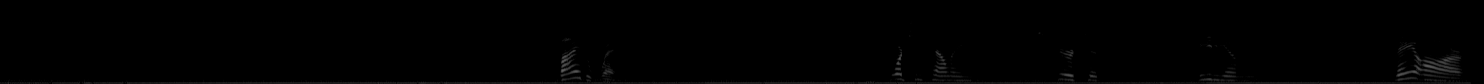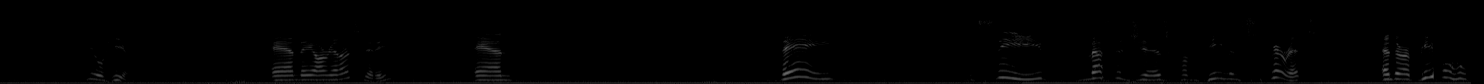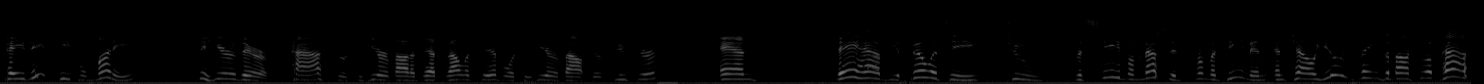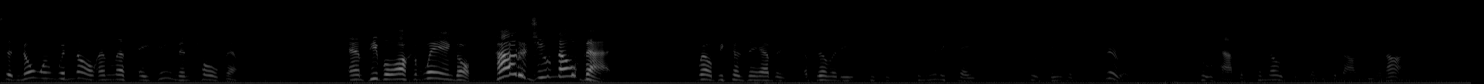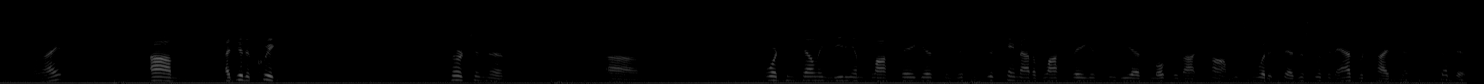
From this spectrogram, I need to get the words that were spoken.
By the way, fortune telling, spiritists, mediums, they are still here. And they are in our city. And they receive messages from demon spirits. And there are people who pay these people money to hear their past or to hear about a dead relative or to hear about their future. And they have the ability to receive a message from a demon and tell you things about your past that no one would know unless a demon told them. And people walk away and go, How did you know that? Well, because they have the ability to communicate through demon spirits who happen to know some things about you and I. All right? Um, I did a quick search in the uh, fortune telling mediums Las Vegas, and this is, this came out of Las Vegas CBSLocal.com. This is what it says. This was an advertisement. It said this:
